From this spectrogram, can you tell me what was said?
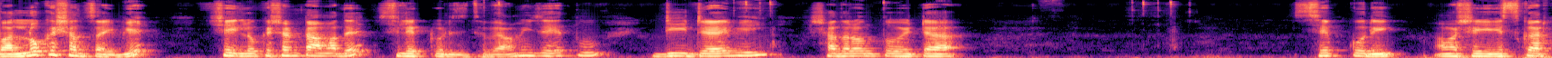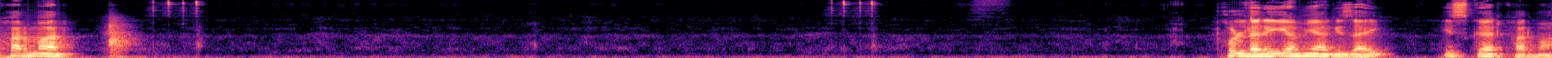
বা লোকেশান চাইবে। সেই লোকেশানটা আমাদের সিলেক্ট করে দিতে হবে। আমি যেহেতু ডি ড্রাইভেই সাধারণত এটা সেভ করি। আমার সেই স্কোয়ার ফার্মার ফোল্ডারেই আমি আগে যাই স্কোয়ার ফার্মা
